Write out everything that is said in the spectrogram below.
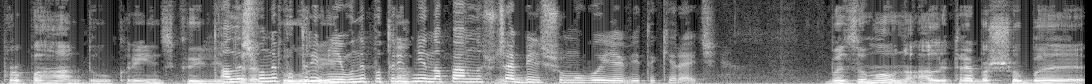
пропаганду української літератури. але ж вони потрібні? Вони потрібні, напевно, в ще більшому вияві такі речі. Безумовно, але треба, щоб е,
